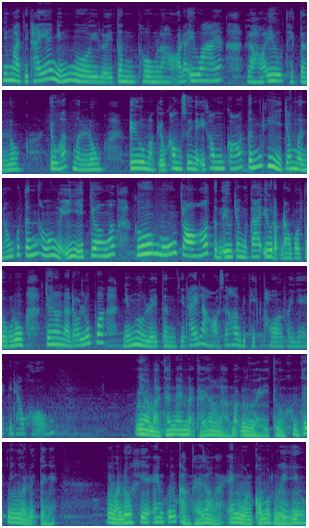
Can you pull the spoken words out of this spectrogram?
Nhưng mà chị thấy á, những người lụy tình thường là họ đã yêu ai á là họ yêu thiệt tình luôn yêu hết mình luôn. Yêu mà kiểu không suy nghĩ không có tính cái gì cho mình không có tính không có nghĩ gì hết trơn á cứ muốn cho hết tình yêu cho người ta yêu đập đầu vào tường luôn. Cho nên là đôi lúc á những người lụy tình chị thấy là họ sẽ hơi bị thiệt thòi và dễ bị đau khổ. Nhưng mà bản thân em lại thấy rằng là mọi người thì thường không thích những người lụy tình ấy. Nhưng mà đôi khi em cũng cảm thấy rằng là em muốn có một người yêu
